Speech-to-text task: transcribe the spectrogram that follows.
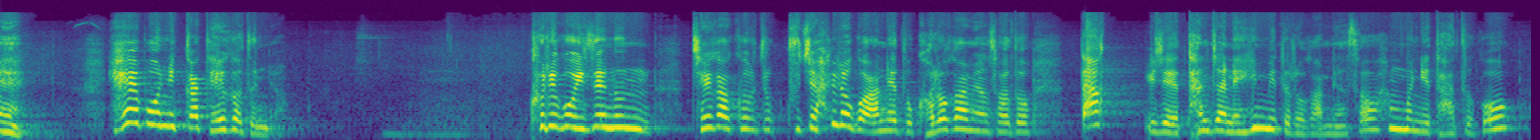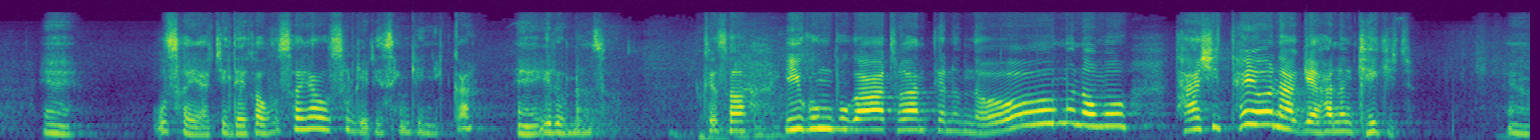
예, 해보니까 되거든요. 그리고 이제는 제가 그 굳이 하려고 안 해도 걸어가면서도 딱 이제 단전에 힘이 들어가면서 항문이 닫고 예, 웃어야지 내가 웃어야 웃을 일이 생기니까 예, 이러면서 그래서 이 공부가 저한테는 너무너무 다시 태어나게 하는 계기죠. 예.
